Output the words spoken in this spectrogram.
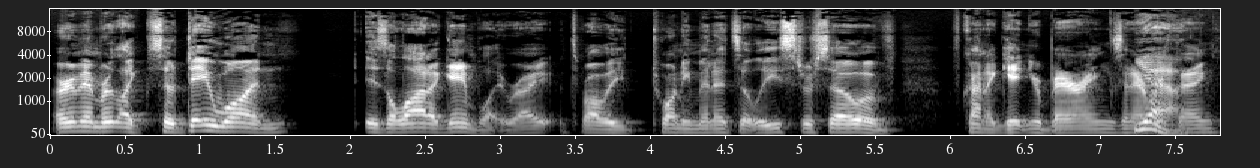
I remember, like, so day one is a lot of gameplay, right? It's probably 20 minutes at least or so of kind of getting your bearings and everything. Yeah,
